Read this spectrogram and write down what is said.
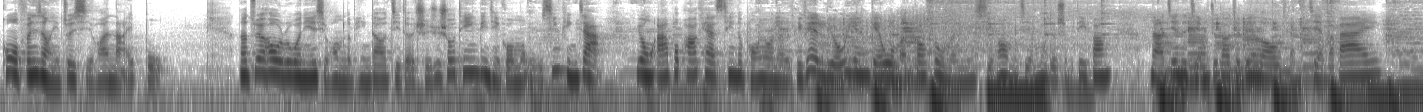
跟我分享你最喜欢哪一部。那最后，如果你也喜欢我们的频道，记得持续收听，并且给我们五星评价。用 Apple Podcast 听的朋友呢，也可以留言给我们，告诉我们你喜欢我们节目的什么地方。那今天的节目就到这边喽，下次见，拜拜。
